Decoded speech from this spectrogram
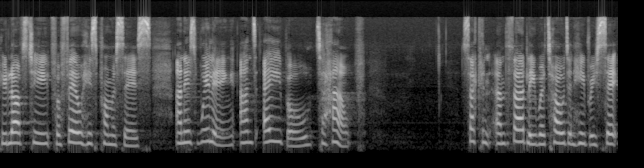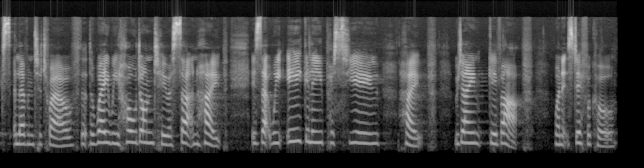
who loves to fulfill his promises and is willing and able to help. Second and thirdly, we're told in Hebrews 6 11 to 12 that the way we hold on to a certain hope is that we eagerly pursue hope. We don't give up when it's difficult.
